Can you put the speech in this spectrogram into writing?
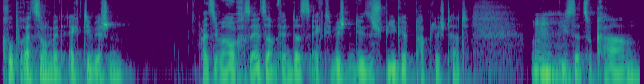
Kooperation mit Activision. Was ich immer noch seltsam finde, dass Activision dieses Spiel gepublished hat und mhm. wie es dazu kam.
